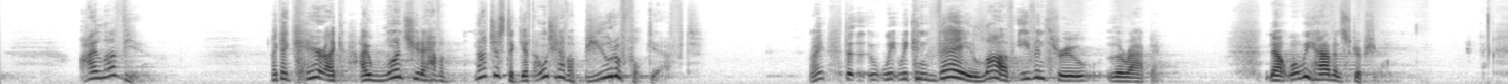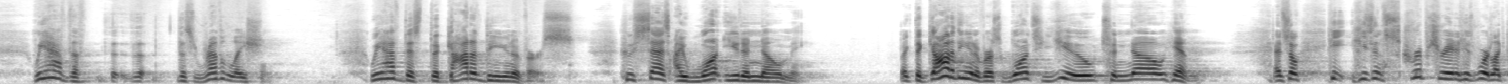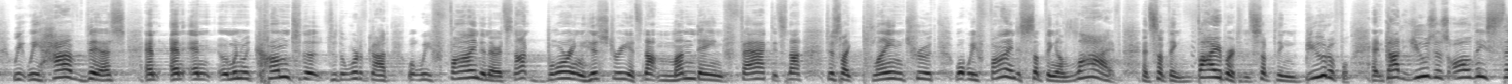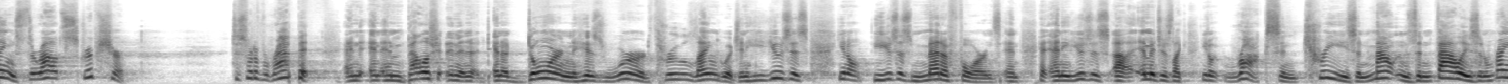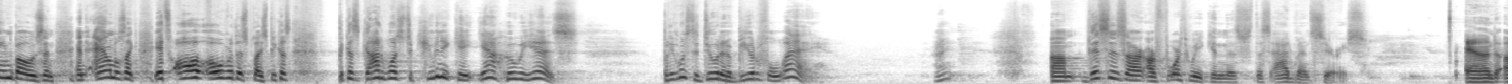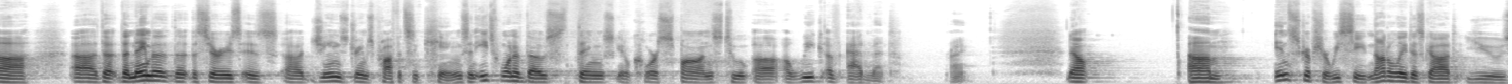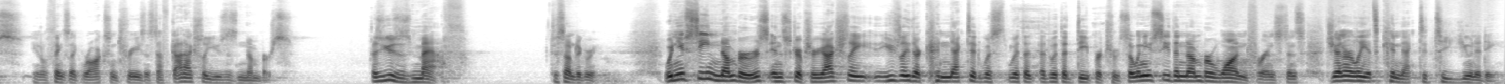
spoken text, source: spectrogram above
I love you. Like, I care. Like, I want you to have a not just a gift, I want you to have a beautiful gift. Right? We, we convey love even through the wrapping. Now, what we have in Scripture, we have the, the, the, this revelation. We have this, the God of the universe who says, I want you to know me. Like the God of the universe wants you to know him. And so he, he's inscripturated his word. Like we, we have this, and, and, and when we come to the, to the word of God, what we find in there, it's not boring history, it's not mundane fact, it's not just like plain truth. What we find is something alive and something vibrant and something beautiful. And God uses all these things throughout Scripture to sort of wrap it and, and, embellish it and, and, adorn his word through language. And he uses, you know, he uses metaphors and, and, he uses uh, images like, you know, rocks and trees and mountains and valleys and rainbows and, and animals. Like, it's all over this place because, because God wants to communicate, yeah, who he is. But he wants to do it in a beautiful way, right? Um, this is our, our fourth week in this, this Advent series. And uh, uh, the, the name of the, the series is uh, Gene's Dreams, Prophets, and Kings. And each one of those things you know, corresponds to uh, a week of Advent, right? Now, um, in Scripture, we see not only does God use you know, things like rocks and trees and stuff, God actually uses numbers. He uses math to some degree. When you see numbers in Scripture, you actually usually they're connected with, with, a, with a deeper truth. So when you see the number one, for instance, generally it's connected to unity.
